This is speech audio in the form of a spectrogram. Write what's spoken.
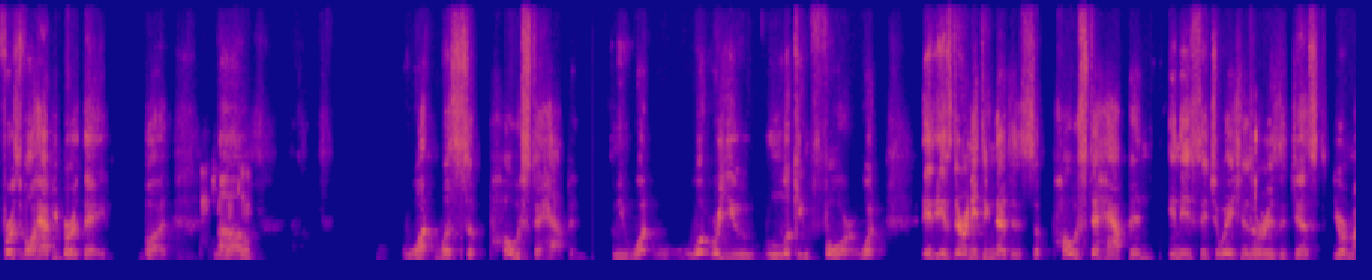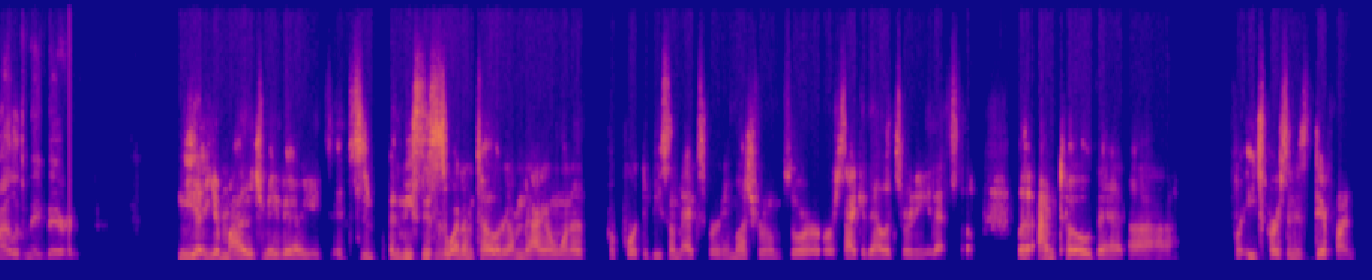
first of all, happy birthday! But um, what was supposed to happen? I mean, what what were you looking for? What is, is there anything that is supposed to happen in these situations, or is it just your mileage may vary? Yeah, your mileage may vary. It's, it's at least this is what I'm told. I'm I don't want to purport to be some expert in mushrooms or or psychedelics or any of that stuff, but I'm told that uh, for each person is different,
